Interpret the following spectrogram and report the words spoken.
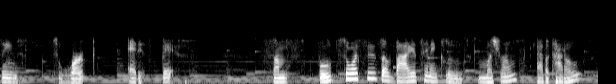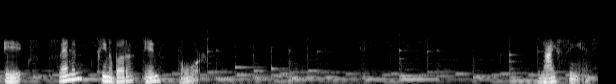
seems to work at its best. Some food sources of biotin include mushrooms, avocados, eggs, salmon, peanut butter, and more. Niacin.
